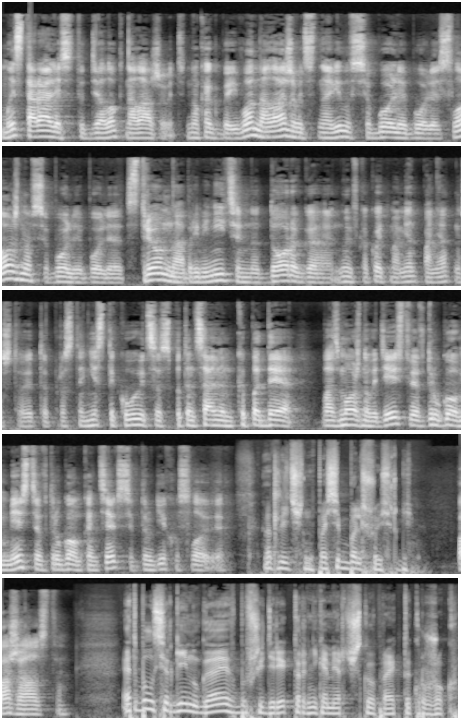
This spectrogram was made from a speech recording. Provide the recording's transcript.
мы старались этот диалог налаживать, но как бы его налаживать становилось все более и более сложно, все более и более стрёмно, обременительно, дорого, ну и в какой-то момент понятно, что это просто не стыкуется с потенциальным КПД возможного действия в другом месте, в другом контексте, в других условиях. Отлично. Спасибо большое, Сергей. Пожалуйста. Это был Сергей Нугаев, бывший директор некоммерческого проекта «Кружок».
